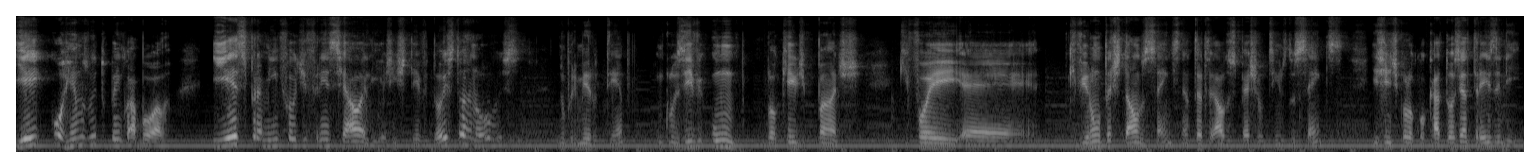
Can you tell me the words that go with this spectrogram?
E aí corremos muito bem com a bola. E esse para mim foi o diferencial ali. A gente teve dois turnovers no primeiro tempo, inclusive um bloqueio de punch que foi é, que virou um touchdown do Saints, né, um touchdown dos special teams do Saints, e a gente colocou 14 a 3 ali.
